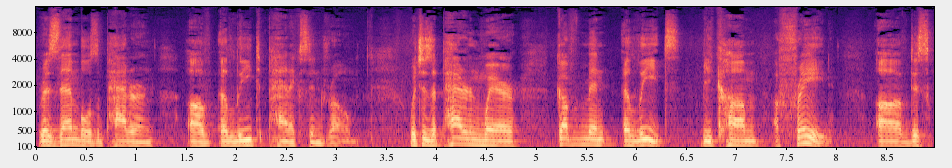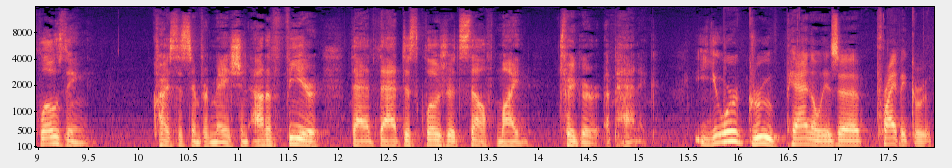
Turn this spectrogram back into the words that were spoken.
resembles a pattern of elite panic syndrome, which is a pattern where government elites become afraid of disclosing crisis information out of fear that that disclosure itself might trigger a panic. Your group panel is a private group.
